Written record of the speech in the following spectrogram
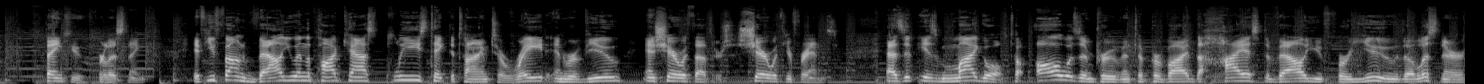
thank you for listening. If you found value in the podcast, please take the time to rate and review and share with others. Share with your friends. As it is my goal to always improve and to provide the highest value for you, the listener,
